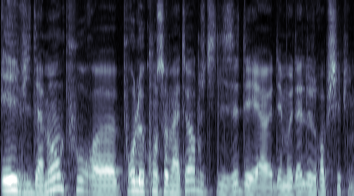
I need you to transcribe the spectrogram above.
et évidemment pour, euh, le consommateur d'utiliser des, euh, des, modèles de dropshipping.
